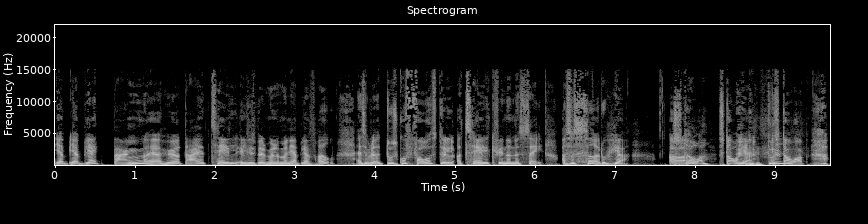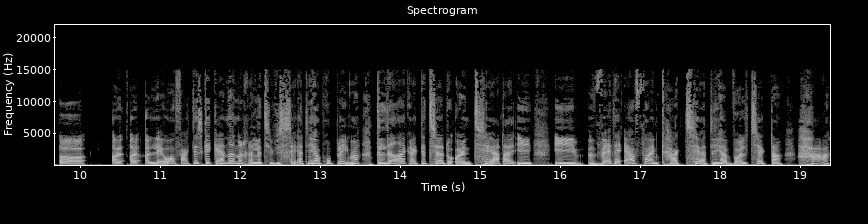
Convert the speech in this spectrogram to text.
jeg, jeg bliver ikke bange, når jeg hører dig tale, Elisabeth Møller, men jeg bliver vred. Altså, du skulle forestille at tale kvindernes sag, og så sidder du her og Står. står her, du står op, og, og, og, og laver faktisk ikke andet end at relativisere de her problemer. Det lader ikke rigtigt til, at du orienterer dig i, i hvad det er for en karakter, de her voldtægter har.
